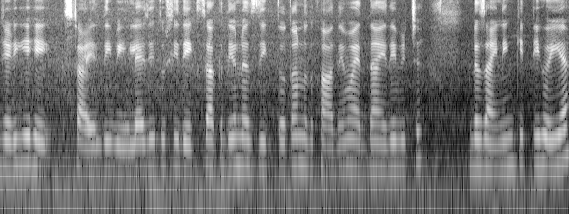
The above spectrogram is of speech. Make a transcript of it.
ਜਿਹੜੀ ਇਹ ਸਟਾਈਲ ਦੀ ਵੇਲ ਹੈ ਜੀ। ਤੁਸੀਂ ਦੇਖ ਸਕਦੇ ਹੋ, ਨਜ਼ਦੀਕ ਤੋਂ ਤੁਹਾਨੂੰ ਦਿਖਾ ਦੇਵਾਂ ਇਦਾਂ ਇਹਦੇ ਵਿੱਚ ਡਿਜ਼ਾਈਨਿੰਗ ਕੀਤੀ ਹੋਈ ਹੈ।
